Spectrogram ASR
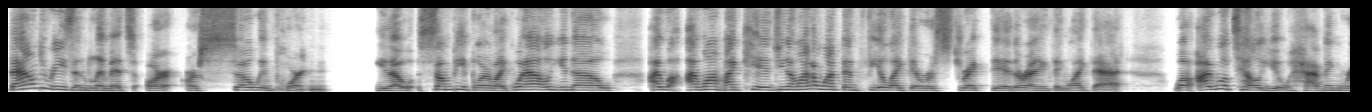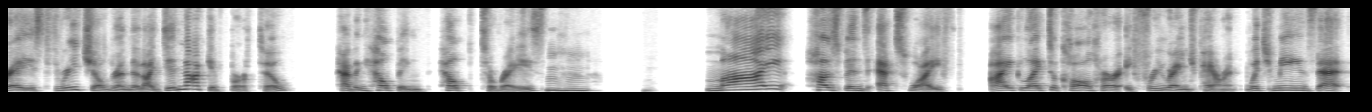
boundaries and limits are are so important. You know, some people are like, well, you know, I want I want my kids, you know, I don't want them feel like they're restricted or anything like that. Well, I will tell you, having raised three children that I did not give birth to, having helping help to raise, hmm my husband's ex-wife i like to call her a free range parent which means that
